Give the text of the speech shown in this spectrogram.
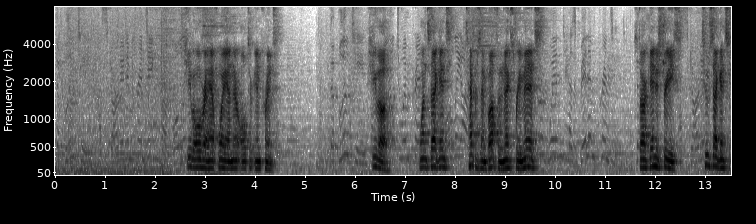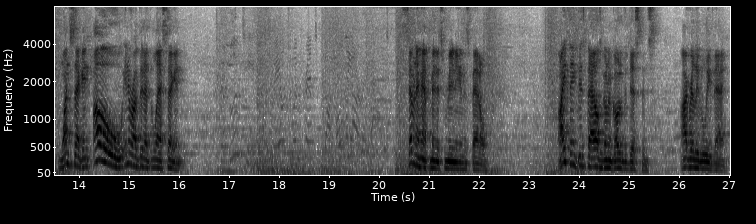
The blue team has started imprinting the holy Shiva over halfway on their altar imprint. The blue team Shiva, failed to imprint one second, holy 10% buff in the next three minutes. Stark Industries, two seconds, one second. Oh, interrupted at the last second. Seven and a half minutes remaining in this battle. I think this battle is going to go to the distance. I really believe that.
